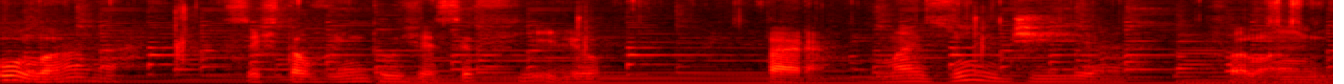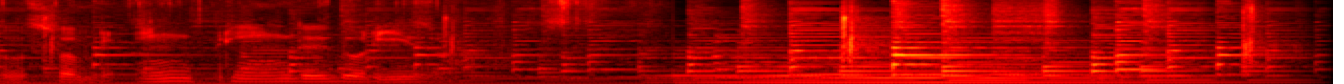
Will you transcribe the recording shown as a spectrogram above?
Olá, você está ouvindo o Gessa Filho para mais um dia falando sobre empreendedorismo.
